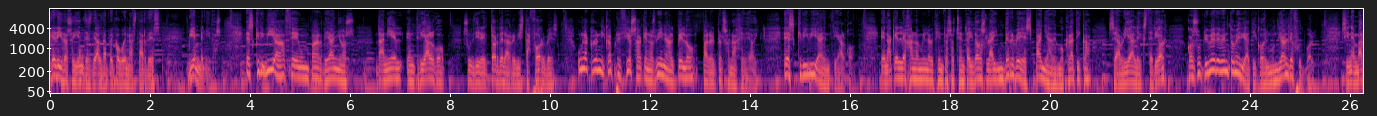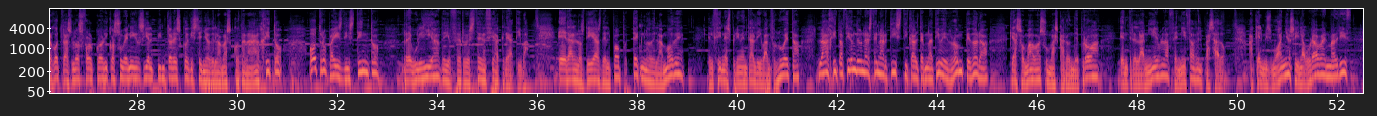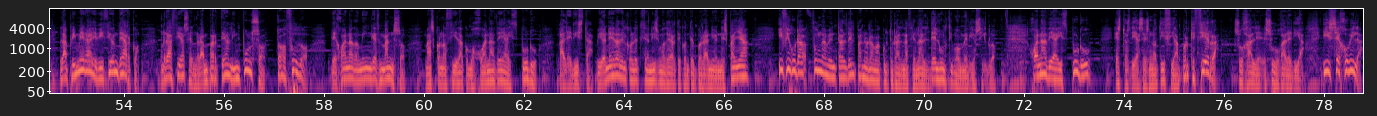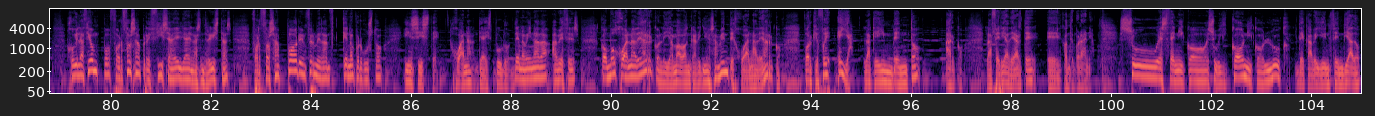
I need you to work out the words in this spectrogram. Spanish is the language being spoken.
Queridos oyentes de Aldapeco, buenas tardes. Bienvenidos. Escribía hace un par de años Daniel Entrialgo, subdirector de la revista Forbes, una crónica preciosa que nos viene al pelo para el personaje de hoy. Escribía Entrialgo. En aquel lejano 1982, la imberbe España democrática se abría al exterior con su primer evento mediático, el Mundial de Fútbol. Sin embargo, tras los folclóricos souvenirs y el pintoresco diseño de la mascota naranjito, otro país distinto rebullía de efervescencia creativa. Eran los días del pop tecno de la mode, el cine experimental de Iván Zulueta, la agitación de una escena artística alternativa y rompedora que asomaba su mascarón de proa entre la niebla ceniza del pasado. Aquel mismo año se inauguraba en Madrid la primera edición de Arco, gracias en gran parte al impulso tozudo de Juana Domínguez Manso, más conocida como Juana de Aizpuru, galerista, pionera del coleccionismo de arte contemporáneo en España y figura fundamental del panorama cultural nacional del último medio siglo. Juana de Aizpuru estos días es noticia porque cierra su, galería y se jubila. Jubilación forzosa, precisa ella en las entrevistas, forzosa por enfermedad que no por gusto, insiste. Juana de Aispuru, denominada a veces como Juana de Arco, le llamaban cariñosamente Juana de Arco, porque fue ella la que inventó Arco, la feria de arte eh, contemporáneo. Su escénico, su icónico look de cabello incendiado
